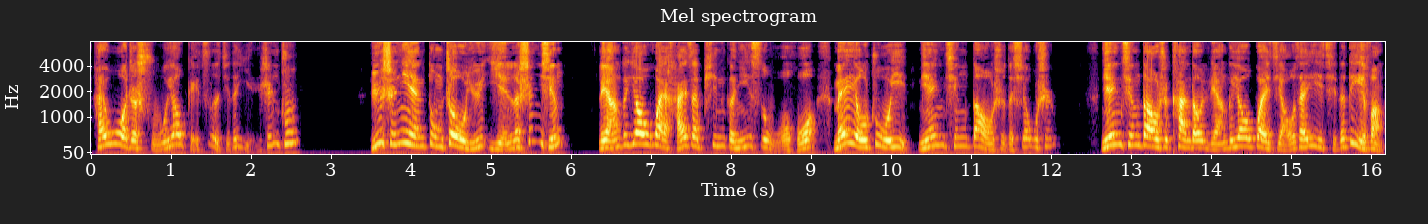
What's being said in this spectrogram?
还握着鼠妖给自己的隐身珠，于是念动咒语，隐了身形。两个妖怪还在拼个你死我活，没有注意年轻道士的消失。年轻道士看到两个妖怪搅在一起的地方，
